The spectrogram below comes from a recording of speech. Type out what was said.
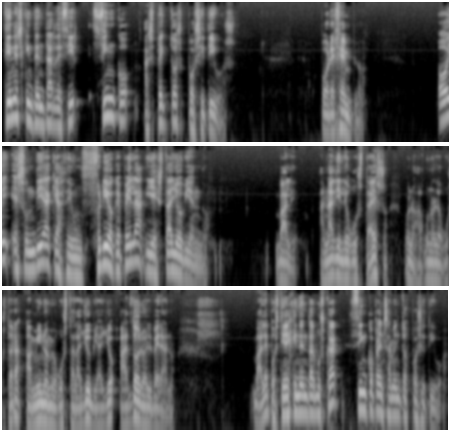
tienes que intentar decir cinco aspectos positivos. Por ejemplo, hoy es un día que hace un frío que pela y está lloviendo. Vale, a nadie le gusta eso. Bueno, a alguno le gustará, a mí no me gusta la lluvia, yo adoro el verano. Vale, pues tienes que intentar buscar cinco pensamientos positivos.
